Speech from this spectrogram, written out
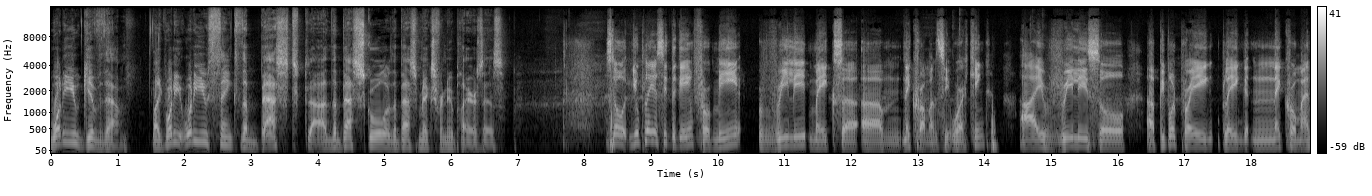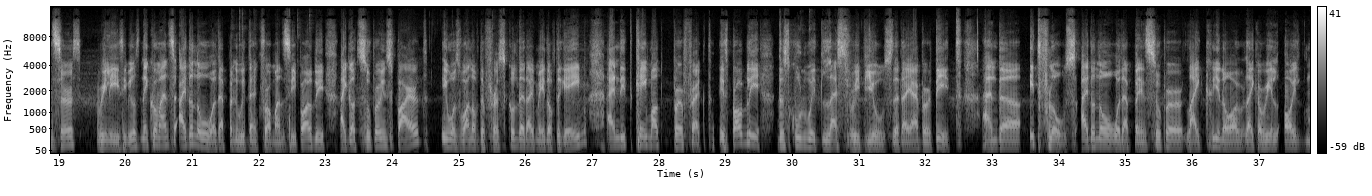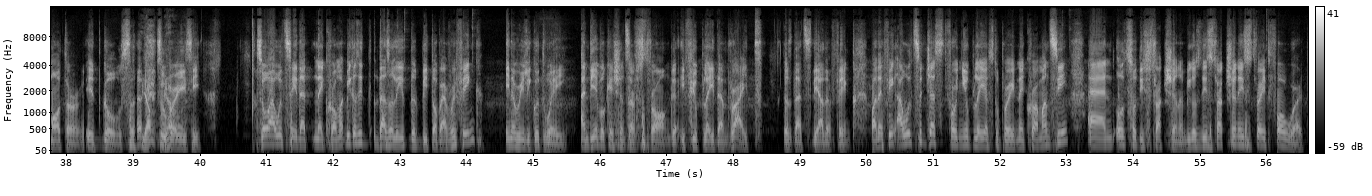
what do you give them? Like, what do you what do you think the best uh, the best school or the best mix for new players is? So, new players in the game for me really makes uh, um, necromancy working. I really saw uh, people playing playing necromancers really easy because necromancer i don't know what happened with necromancy probably i got super inspired it was one of the first school that i made of the game and it came out perfect. It's probably the school with less reviews that i ever did and uh, it flows. I don't know what happened super like you know like a real oiled motor it goes. Yep, super yep. easy. So i would say that necromancy because it does a little bit of everything in a really good way and the evocations are strong if you play them right because that's the other thing. But I think I would suggest for new players to play necromancy and also destruction because destruction is straightforward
